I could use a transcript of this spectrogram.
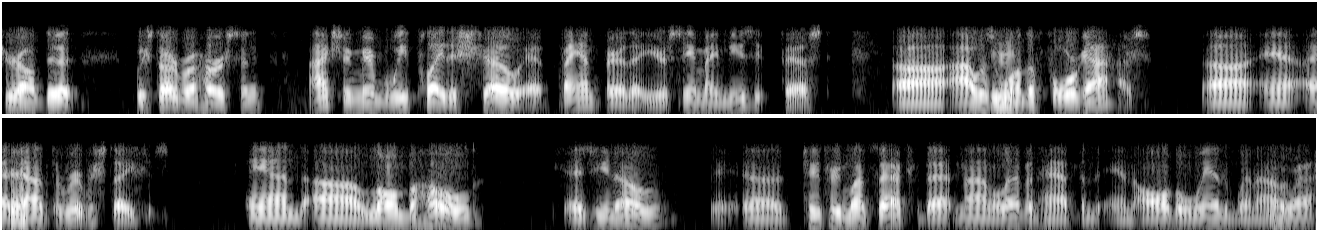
sure, I'll do it. We started rehearsing. I actually remember we played a show at Fan Fair that year, CMA Music Fest. Uh I was Mhm. one of the four guys uh at, at down at the River Stages. And uh lo and behold, as you know, uh two, three months after that, nine eleven happened and all the wind went out Oh of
